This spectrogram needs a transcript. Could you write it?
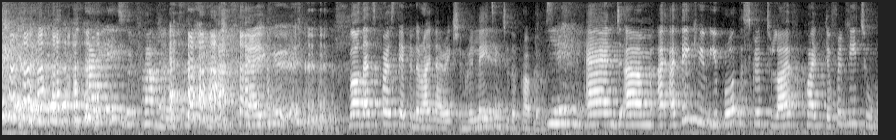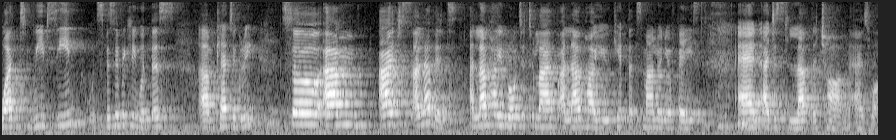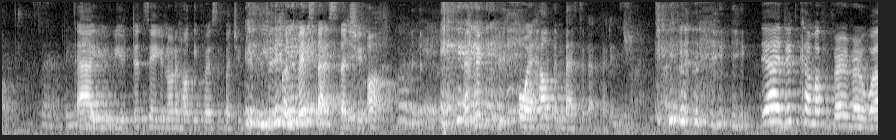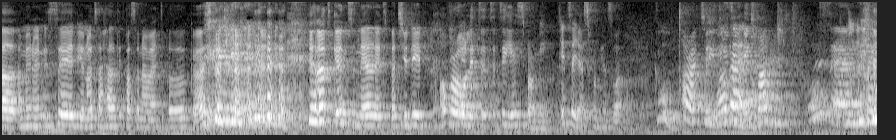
I relate to the problems. yeah, you could. Well, that's the first step in the right direction, relating to the problems. Yeah. And um, I, I think you, you brought the script to life quite differently to what we've seen, specifically with this um, category. So um, I just, I love it. I love how you brought it to life. I love how you kept that smile on your face. And I just love the charm as well. So, thank Uh, you. you, you did say you're not a healthy person, but you, did, you convinced us that you are. Oh, yeah. or a health ambassador, that is. Yeah, it did come off very, very well. I mean, when you said you're not a healthy person, I went, oh God. You're not going to nail it, but you did. Overall, it's, it's, it's a yes for me. It's a yes for me as well. Cool. All right, so you Well do the next round. Awesome.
